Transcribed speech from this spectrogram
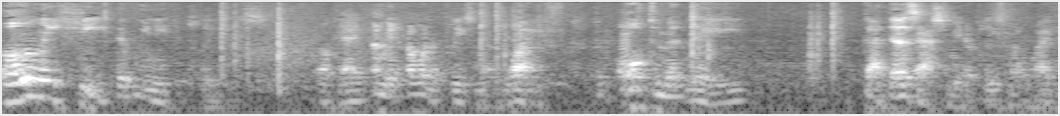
only He that we need to please. Okay? I mean, I want to please my wife, but ultimately, God does ask me to please my wife,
